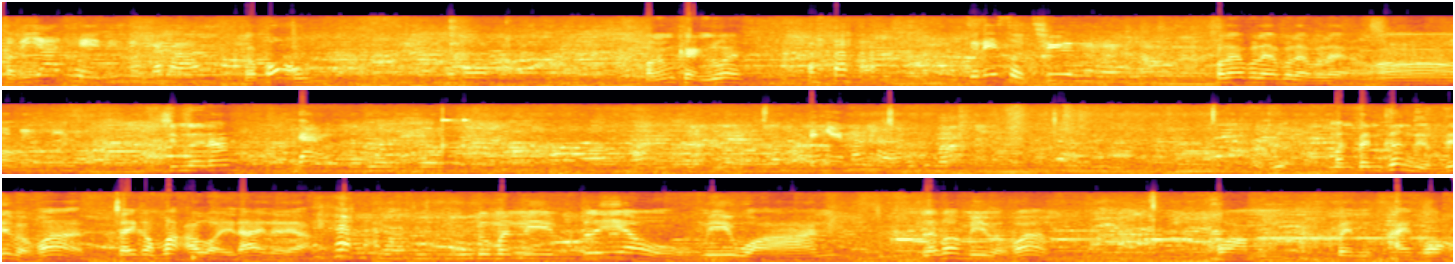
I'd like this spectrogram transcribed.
ขออนุญาตเทนิดนึงนะคะ ครับ โอ้โห ขอน้ำแข็งด้วยจะได้สดชื่นใช่ไหมคะพอแล้วพอแล้วพอแล้วพอแล้วอ๋อนิดนึงนิดนึงชิมเลยนะ ได้ เป็นไงบ้างคะมันเป็นเครื่องดื่มที่แบบว่าใช้คำว่าอร่อยได้เลยอะ คือมันมีเปรี้ยว มีหวาน แล้วก็มีแบบว่าความเป็นแอลกอฮ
